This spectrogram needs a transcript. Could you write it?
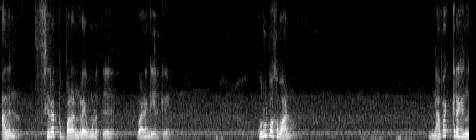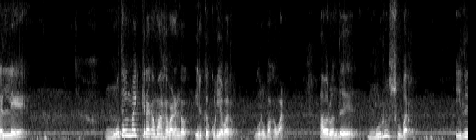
அதன் சிறப்பு பலன்களை உங்களுக்கு வழங்க இருக்கிறேன். குரு பகவான் நவக்கிரகங்களிலே முதன்மை கிரகமாக வழங்க இருக்கக்கூடியவர் குரு பகவான். அவர் வந்து முழு சுவர். இது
